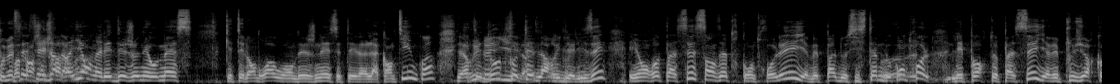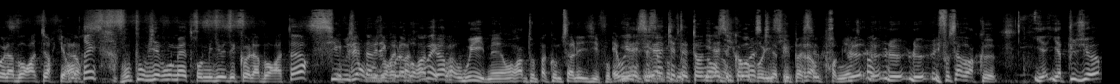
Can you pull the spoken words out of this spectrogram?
Oui, Moi, quand j'ai travaillé, là. on allait déjeuner au Metz, qui était l'endroit où on déjeunait, c'était la, la cantine, quoi. La qui rue était de de l'autre côté là, de la rue de l'autre l'Élysée. Et on repassait sans être contrôlé. Il n'y avait pas de système de contrôle. Les portes passaient, il y avait plusieurs collaborateurs qui Alors, rentraient. vous pouviez vous mettre au milieu des collaborateurs. si vous êtes on avec des trouvé, collaborateurs, oui, mais on rentre pas comme ça. Faut Et pas- oui, Il mais c'est il ça qui était étonnant. il a dit comment au est-ce qu'il a pu passer Alors, le premier le- spot le- le- Il faut savoir qu'il y, a- il y a plusieurs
